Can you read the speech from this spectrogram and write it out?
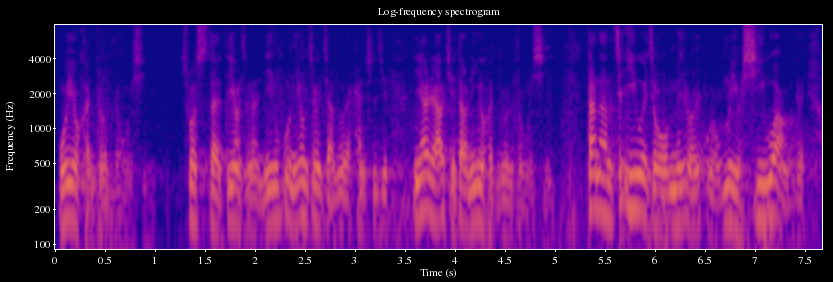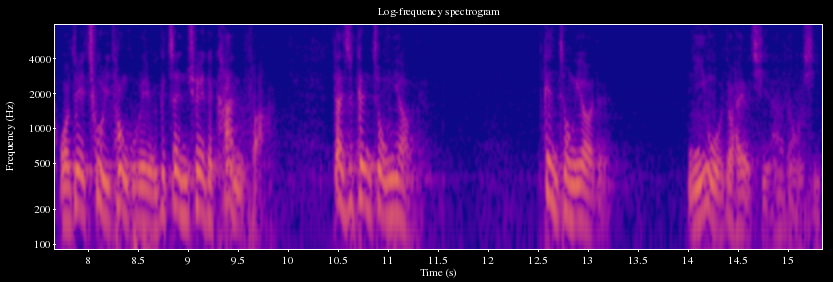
我有很多的东西。说实在，弟兄姊妹，你如果你用这个角度来看世界，你要了解到你有很多的东西。当然，这意味着我们有我们有希望，对我对处理痛苦的有一个正确的看法。但是更重要的，更重要的，你我都还有其他东西，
